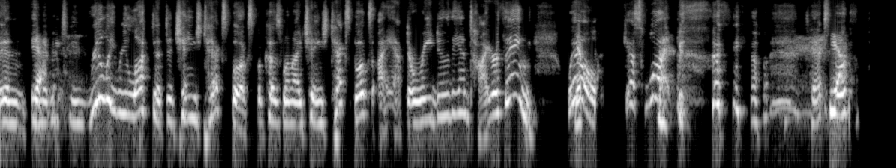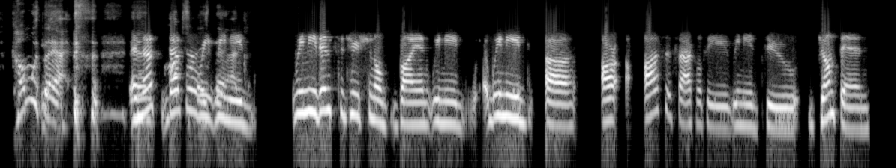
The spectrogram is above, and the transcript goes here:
and yeah. it makes me really reluctant to change textbooks because when i change textbooks i have to redo the entire thing well yep. guess what you know, textbooks yeah. come with that and, and that's that's where we, we need we need institutional buy-in we need we need uh our us as faculty we need to jump in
